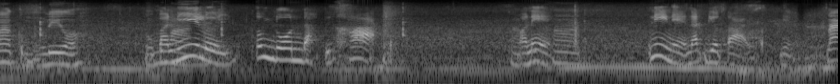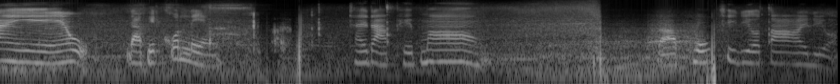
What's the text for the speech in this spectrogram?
มากับหนูเร็วหก็มานี่เลย ต้องโดนดักไปฆ่ามานี่ขาดนี่เนี่ยนัดเดียวตายเนี่ยได้แล้วดาบเพชรโคตรแรงใช้ดาบเพชรมั่งดาบเพชรทีเดียวตายเลยเหรอ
